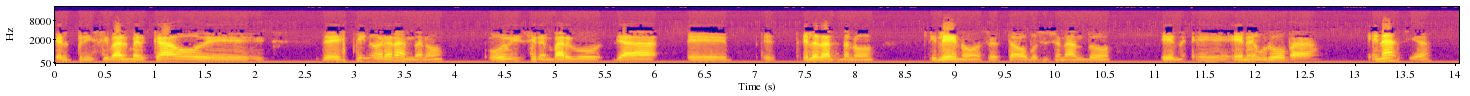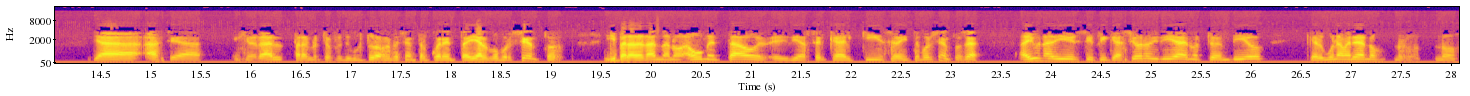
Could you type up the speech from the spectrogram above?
el principal mercado de, destino del arándano. Hoy, sin embargo, ya eh, el arándano chileno se ha estado posicionando en, eh, en Europa, en Asia. Ya Asia, en general, para nuestra fruticultura representa el 40 y algo por ciento, y para el arándano ha aumentado hoy día cerca del 15-20 por ciento. O sea, hay una diversificación hoy día de nuestro envío que de alguna manera nos, nos,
